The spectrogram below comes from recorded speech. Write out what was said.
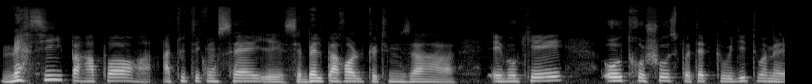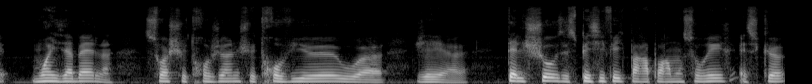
Merci par rapport à tous tes conseils et ces belles paroles que tu nous as évoquées. Autre chose peut-être que vous dites, ouais, mais moi Isabelle, soit je suis trop jeune, je suis trop vieux ou euh, j'ai... Euh, telle chose spécifique par rapport à mon sourire Est-ce que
